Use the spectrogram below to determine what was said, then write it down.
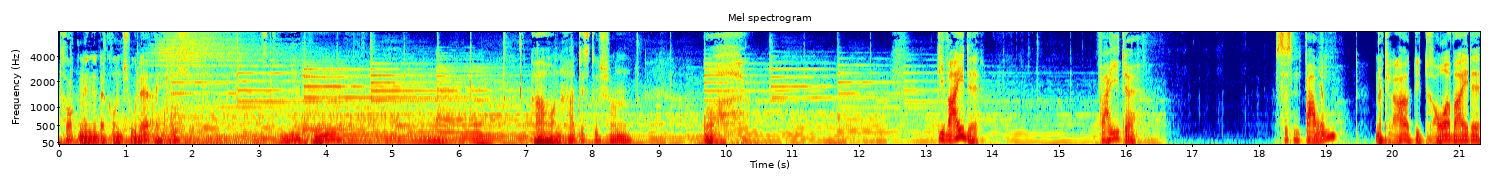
trocknen in der Grundschule. Eigentlich. Kastanie, Hm. Ahorn hattest du schon. Oh. Die Weide. Weide. Ist das ein Baum? Na klar, die Trauerweide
